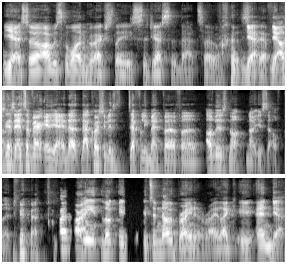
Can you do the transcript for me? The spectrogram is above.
Yeah, so I was the one who actually suggested that. So, so yeah, definitely. yeah, I was gonna say it's a very yeah that, that question is definitely meant for for others, not not yourself. But, but I mean, look, it, it's a no brainer, right? Like, it, and yeah,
